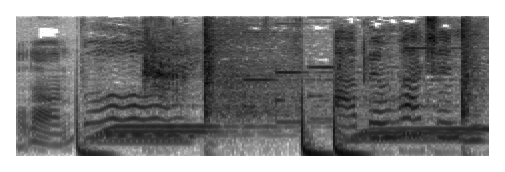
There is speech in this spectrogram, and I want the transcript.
hold on. Boy, I've been watching you. you. Boy,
